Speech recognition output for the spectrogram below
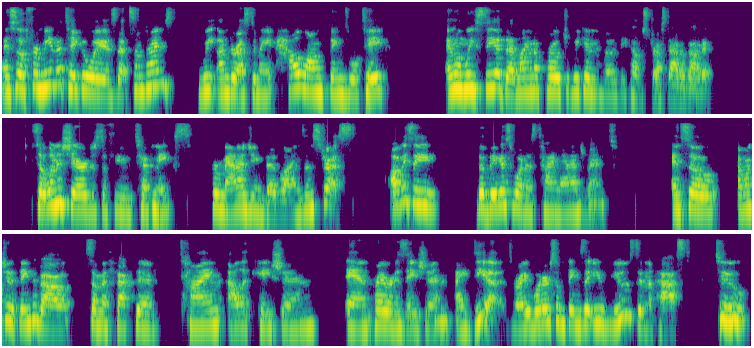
And so for me, the takeaway is that sometimes we underestimate how long things will take. And when we see a deadline approach, we can really become stressed out about it. So I want to share just a few techniques for managing deadlines and stress. Obviously, the biggest one is time management. And so I want you to think about some effective time allocation and prioritization ideas, right? What are some things that you've used in the past to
